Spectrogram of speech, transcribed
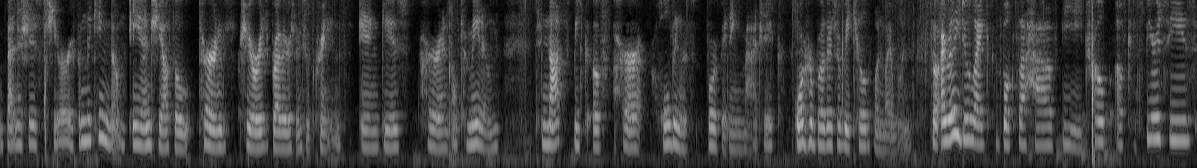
banishes Shiori from the kingdom and she also turns Shiori's brothers into cranes and gives her an ultimatum to not speak of her holding this forbidding magic or her brothers will be killed one by one. So I really do like books that have the trope of conspiracies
